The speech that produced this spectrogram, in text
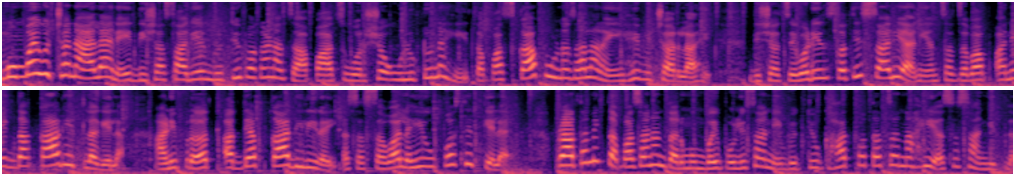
मुंबई उच्च न्यायालयाने दिशा सालियन मृत्यू प्रकरणाचा पाच वर्ष उलटूनही तपास का पूर्ण झाला नाही हे विचारलं आहे. दिशाचे वडील सतीश सालियान यांचा जबाब अनेकदा का घेतला गेला आणि प्रत अद्याप का दिली नाही असा सवालही उपस्थित केलाय. प्राथमिक तपासानंतर मुंबई पोलिसांनी मृत्यू घातपाताचा नाही असं सांगितलं.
